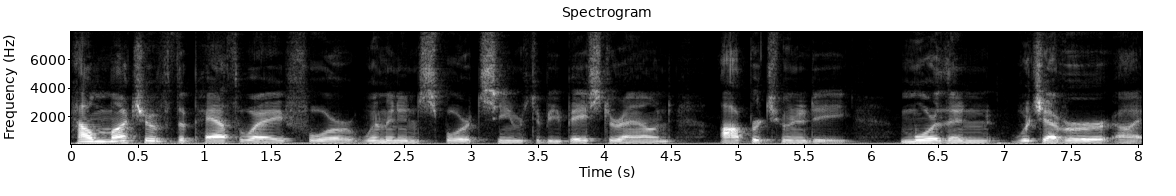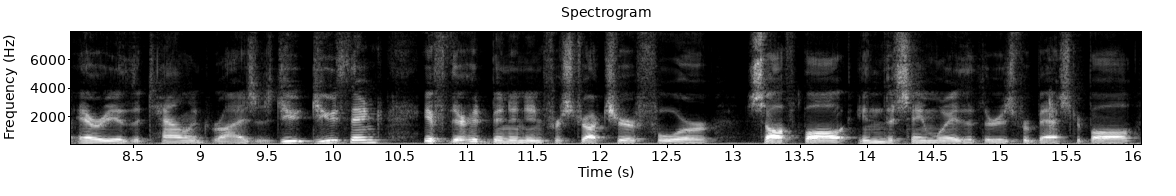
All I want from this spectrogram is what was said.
How much of the pathway for women in sports seems to be based around opportunity more than whichever uh, area the talent rises. Do you, do you think if there had been an infrastructure for softball in the same way that there is for basketball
